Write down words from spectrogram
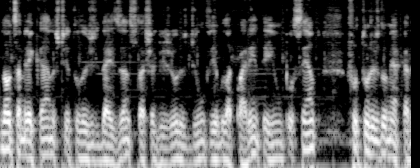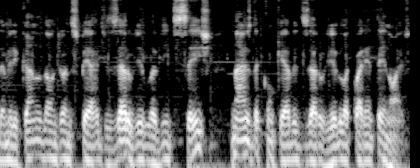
Notes americanos, títulos de 10 anos, taxa de juros de 1,41%. Futuros do mercado americano, Dow Jones perde 0,26%, Nasdaq com queda de 0,49%.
